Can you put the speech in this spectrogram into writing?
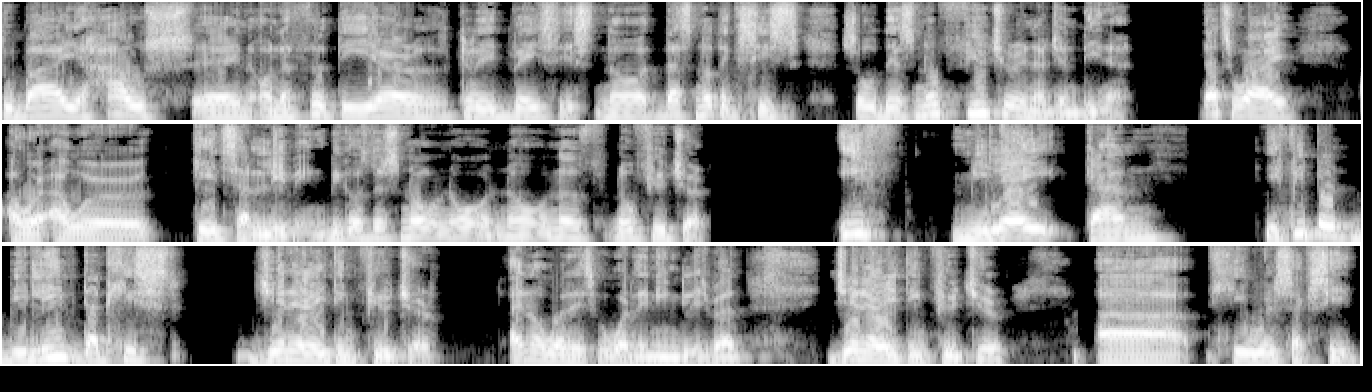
to buy a house uh, on a 30 year credit basis. No, does not exist. So there's no future in Argentina. That's why our, our kids are leaving because there's no, no, no, no, no future. If Milei can, if people believe that he's generating future, I don't know what is the word in English, but generating future, uh, he will succeed.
